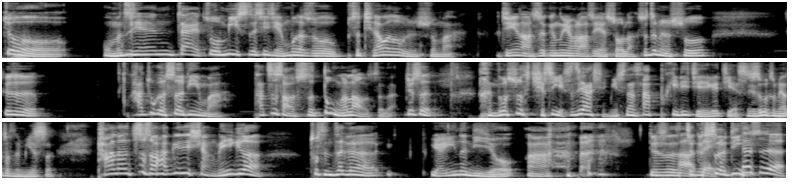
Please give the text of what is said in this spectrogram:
就我们之前在做密室这期节目的时候，不是提到过这本书嘛？金星老师跟陆月华老师也说了，说这本书就是 他做个设定嘛，他至少是动了脑子的。就是很多书其实也是这样写密室，但是他不给你解一个解释，就是为什么要做成密室。他呢，至少还给你想了一个做成这个原因的理由啊，就是这个设定。但是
